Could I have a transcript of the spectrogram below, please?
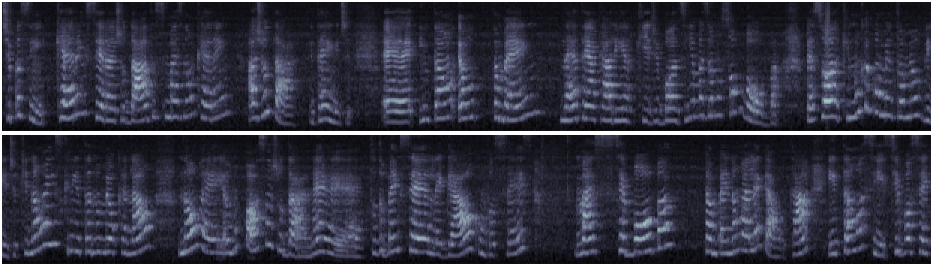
tipo assim, querem ser ajudadas, mas não querem ajudar, entende? É, então eu também né, tenho a carinha aqui de boazinha, mas eu não sou boba. Pessoa que nunca comentou meu vídeo, que não é inscrita no meu canal, não é, eu não posso ajudar, né? É, tudo bem ser legal com vocês, mas ser boba também não é legal, tá? Então, assim, se você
